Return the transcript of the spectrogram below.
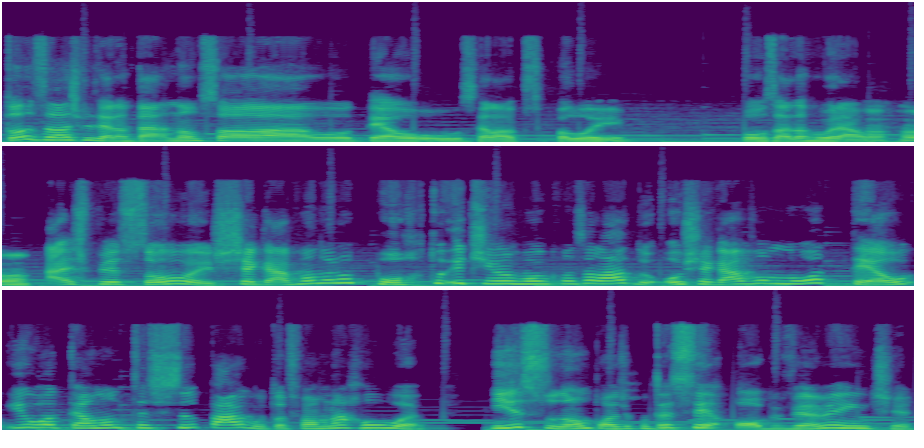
todas elas fizeram, tá? Não só o hotel, sei lá o que você falou aí. Pousada rural. Aham. As pessoas chegavam no aeroporto e tinham o voo cancelado. Ou chegavam no hotel e o hotel não tinha sido pago, então ficavam na rua. Isso não pode acontecer, obviamente.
